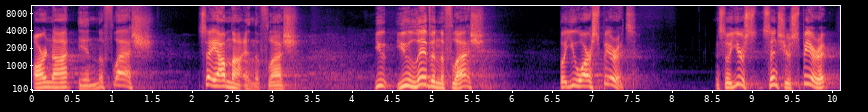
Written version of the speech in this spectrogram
are not in the flesh. Say, I'm not in the flesh. You, you live in the flesh, but you are spirit. And so you're, since you're spirit,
